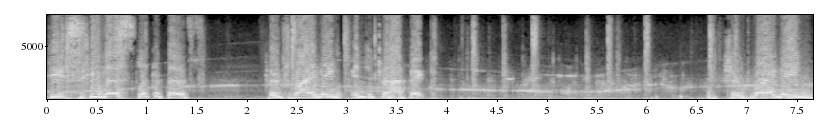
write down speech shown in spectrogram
Do you see this? Look at this. They're driving into traffic. They're driving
